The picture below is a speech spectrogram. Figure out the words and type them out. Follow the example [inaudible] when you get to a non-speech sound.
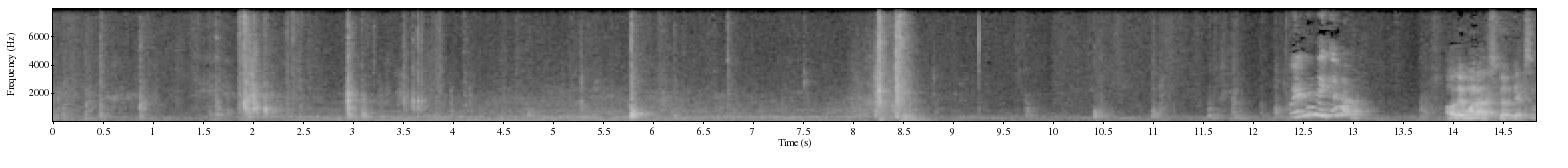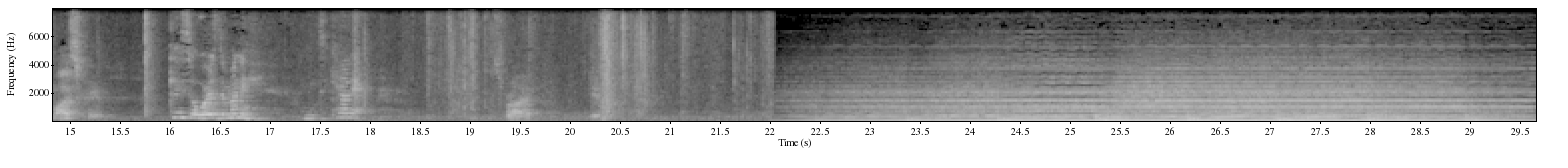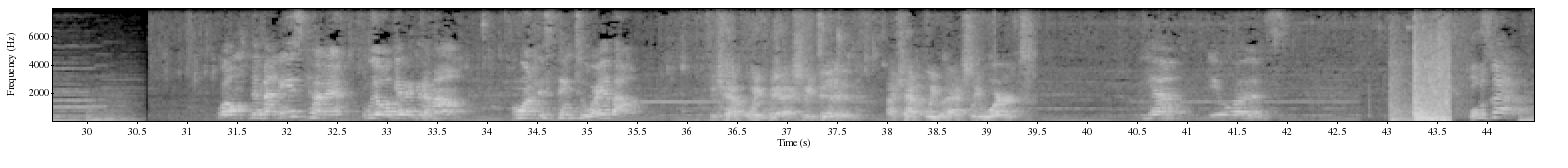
Where did they go? Oh, they went out to go get some ice cream. Okay, so where's the money? I need to count it. That's right. Well, the money. We all get a good amount. One less thing to worry about. I can't believe we actually did it. I can't believe it actually worked. Yeah, it was. What was that?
